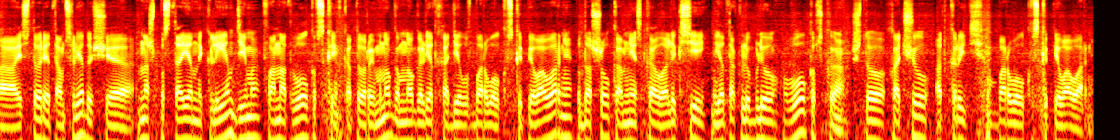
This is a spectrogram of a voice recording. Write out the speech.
А история там следующая. Наш постоянный клиент Дима, фанат Волковской, который много-много лет ходил в бар «Волковской пивоварни», подошел ко мне и сказал, Алексей, я так люблю Волковскую, что хочу открыть бар «Волковской пивоварни».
